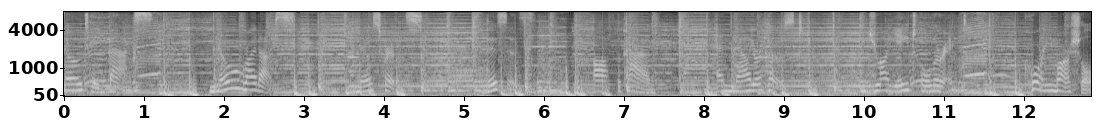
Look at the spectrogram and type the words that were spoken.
No take backs. No write ups. No scripts. This is Off the Pad. And now your host, Jaye Tola and Corey Marshall.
